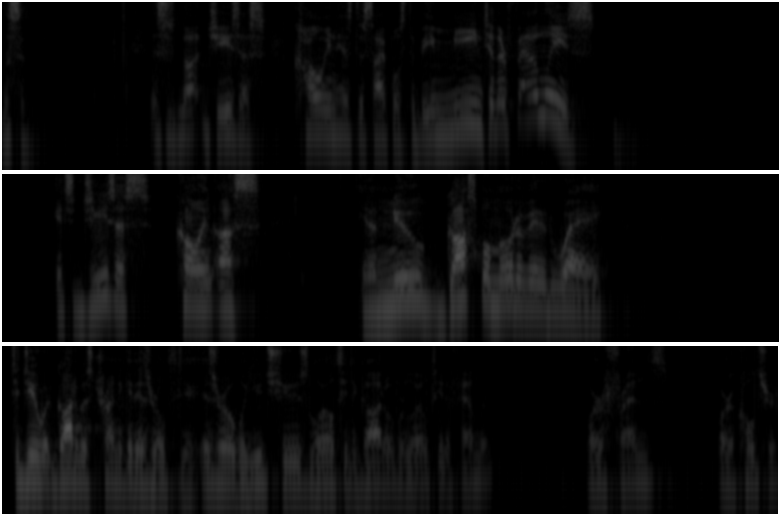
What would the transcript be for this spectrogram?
Listen, this is not Jesus calling his disciples to be mean to their families. It's Jesus calling us in a new gospel motivated way to do what God was trying to get Israel to do. Israel, will you choose loyalty to God over loyalty to family or to friends or to culture?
